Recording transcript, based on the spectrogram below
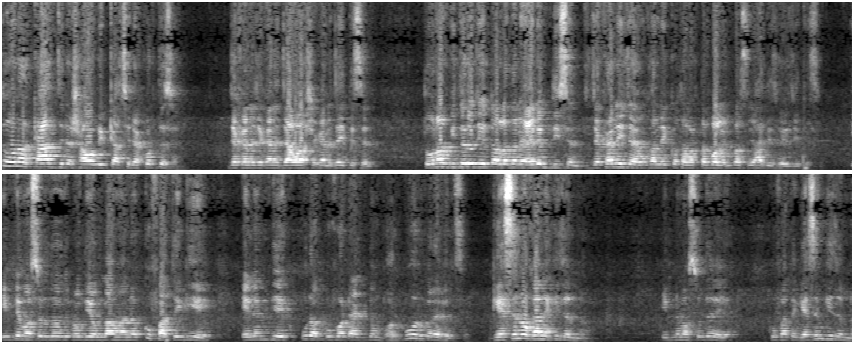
তো ওনার কাজ যেটা স্বাভাবিক কাজ সেটা করতেছেন। যেখানে যেখানে যাওয়া, সেখানে যাইতেছেন। তো ওনার ভিতরে যেহেতু আল্লাহ তালা এলেম দিচ্ছেন যেখানেই যায় ওখানে কথাবার্তা বলেন, বাস হাদিস হয়ে যেতেছে ইবনে মাসুদ রদি আল্লাহ কুফাতে গিয়ে এলেম দিয়ে পুরো কুফাটা একদম ভরপুর করে ফেলছে। গেছেন ওখানে কি জন্য? ইবনে মাসুদে কুফাতে গেছেন কি জন্য?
